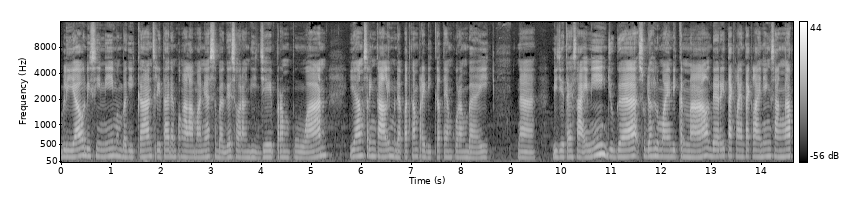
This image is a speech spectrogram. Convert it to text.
beliau di sini membagikan cerita dan pengalamannya sebagai seorang DJ perempuan yang sering kali mendapatkan predikat yang kurang baik. Nah, DJ Tessa ini juga sudah lumayan dikenal dari tagline-tagline yang sangat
